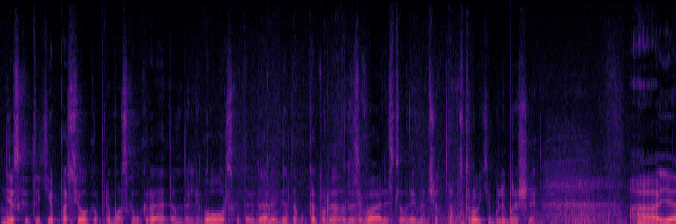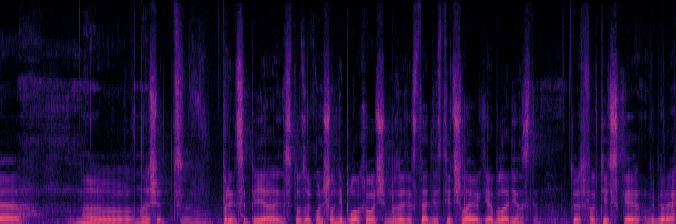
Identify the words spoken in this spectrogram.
несколько таких поселков в Приморском крае, там Дальнегорск и так далее, где там, которые развивались в то время, что-то там стройки были большие. А я э, Значит, в принципе, я институт закончил неплохо. В общем, из этих 110 человек я был одиннадцатым. То есть фактически выбирай,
